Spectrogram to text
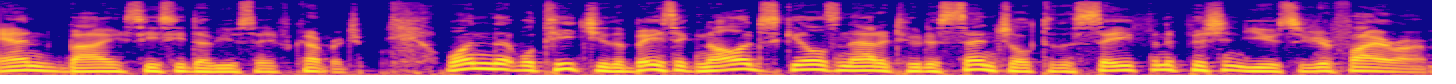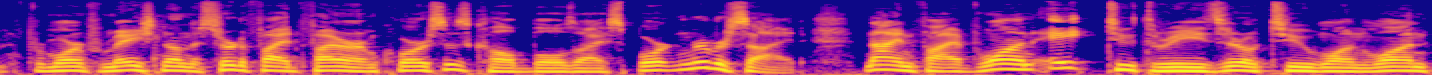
And by CCW Safe Coverage. One that will teach you the basic knowledge, skills, and attitude essential to the safe and efficient use of your firearm. For more information on the certified firearm courses, call Bullseye Sport in Riverside, 951 823 0211.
